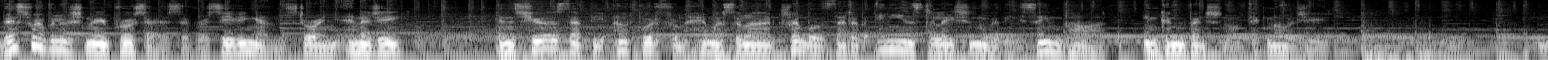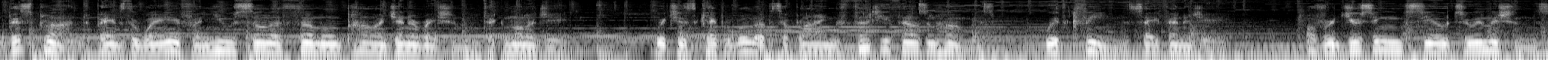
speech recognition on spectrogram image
This revolutionary process of receiving and storing energy ensures that the output from Gemasolar trebles that of any installation with the same power in conventional technology. This plant paves the way for new solar thermal power generation technology, which is capable of supplying 30,000 homes with clean, safe energy, of reducing CO2 emissions,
